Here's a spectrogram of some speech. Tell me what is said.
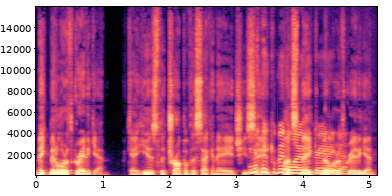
make Middle Earth great again. Okay, he is the Trump of the Second Age. He's saying, "Let's Earth make Middle Earth great again."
